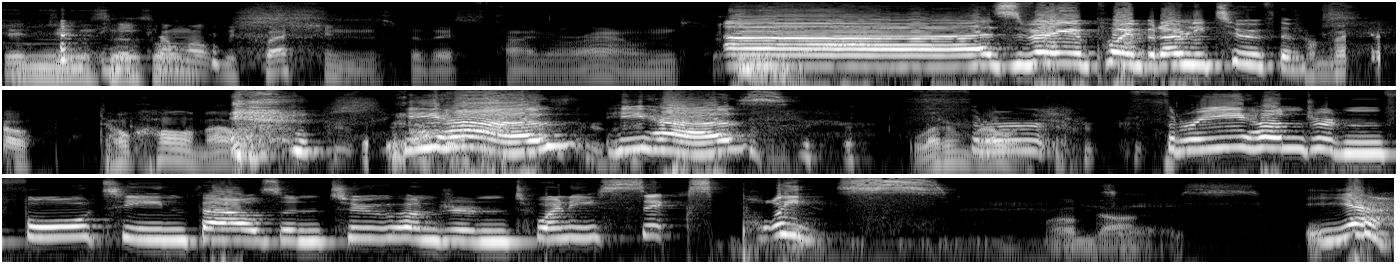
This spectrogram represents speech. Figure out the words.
Did, Mm, didn't he come up with questions for this time around? Uh, it's a very good point, but only two of them. Romeo, don't call him out. He has, he has Let him Thr- relish. 314,226 points. Well done. Yeah,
